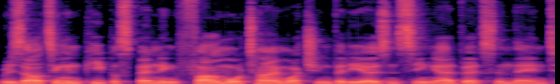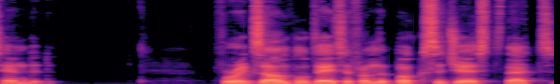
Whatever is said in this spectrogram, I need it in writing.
resulting in people spending far more time watching videos and seeing adverts than they intended. For example, data from the book suggests that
